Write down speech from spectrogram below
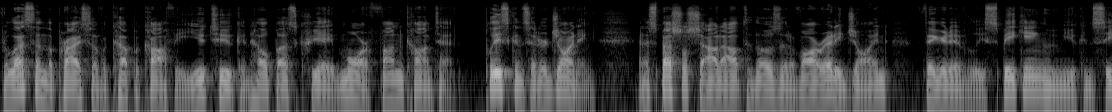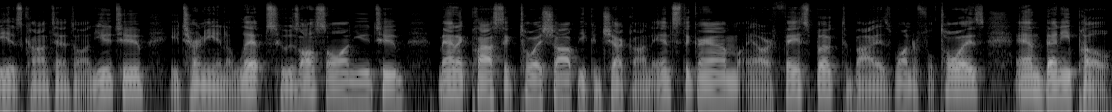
For less than the price of a cup of coffee, you too can help us create more fun content. Please consider joining. And a special shout out to those that have already joined Figuratively Speaking, whom you can see his content on YouTube, Eternian Ellipse, who is also on YouTube, Manic Plastic Toy Shop, you can check on Instagram or Facebook to buy his wonderful toys, and Benny Poe.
